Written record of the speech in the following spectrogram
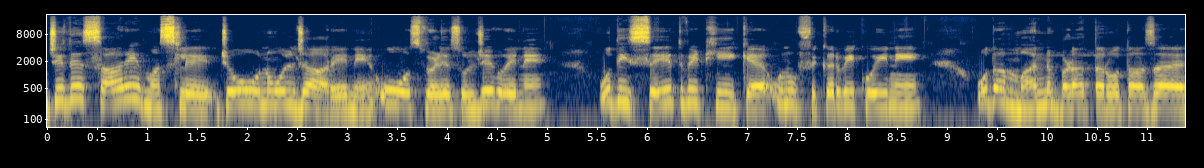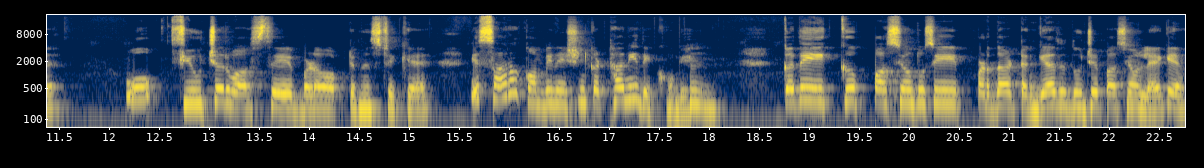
ਜਿਹਦੇ ਸਾਰੇ ਮਸਲੇ ਜੋ ਉਹਨੂੰ ਉਲਝਾ ਰਹੇ ਨੇ ਉਹ ਉਸ ਵੇਲੇ ਸੁਲਝੇ ਹੋਏ ਨੇ। ਉਹਦੀ ਸਿਹਤ ਵੀ ਠੀਕ ਹੈ ਉਹਨੂੰ ਫਿਕਰ ਵੀ ਕੋਈ ਨਹੀਂ। ਉਹਦਾ ਮਨ ਬੜਾ ਤਰੋਤਾਜ਼ਾ ਹੈ। ਉਹ ਫਿਊਚਰ ਵਾਸਤੇ ਬੜਾ ਆਪਟੀਮਿਸਟਿਕ ਹੈ। ਇਹ ਸਾਰਾ ਕੰਬੀਨੇਸ਼ਨ ਇਕੱਠਾ ਨਹੀਂ ਦੇਖੋਗੇ। ਕਦੇ ਇੱਕ ਪਾਸਿਓਂ ਤੁਸੀਂ ਪਰਦਾ ਟੰਗਿਆ ਤੇ ਦੂਜੇ ਪਾਸਿਓਂ ਲੈ ਗਿਆ।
